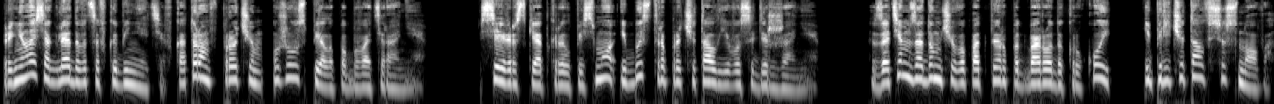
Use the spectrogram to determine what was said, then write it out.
принялась оглядываться в кабинете, в котором, впрочем, уже успела побывать ранее. Северский открыл письмо и быстро прочитал его содержание. Затем задумчиво подпер подбородок рукой и перечитал все снова,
